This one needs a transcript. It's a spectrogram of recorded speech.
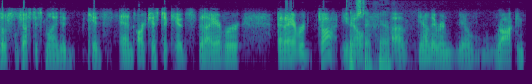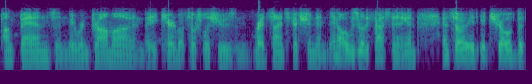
social justice minded kids and artistic kids that I ever that I ever taught. You know, yeah. um, you know they were in you know rock and punk bands, and they were in drama, and they cared about social issues, and read science fiction, and you know it was really fascinating, and and so it it showed that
